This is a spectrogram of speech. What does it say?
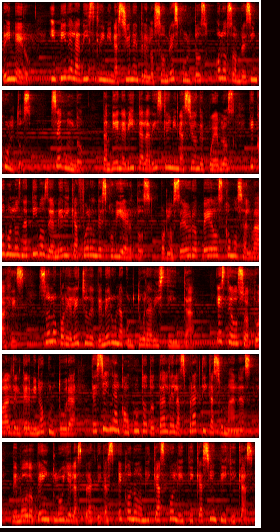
Primero, impide la discriminación entre los hombres cultos o los hombres incultos. Segundo, también evita la discriminación de pueblos que como los nativos de América fueron descubiertos por los europeos como salvajes, solo por el hecho de tener una cultura distinta. Este uso actual del término cultura designa el conjunto total de las prácticas humanas, de modo que incluye las prácticas económicas, políticas, científicas,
